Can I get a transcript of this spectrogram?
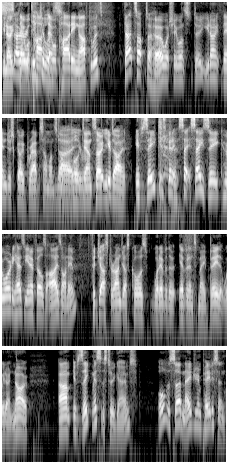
you know, So they were par- they were partying afterwards. That's up to her what she wants to do. You don't then just go grab someone's top No, and pull it down. So you if don't. if Zeke is going to say, say Zeke, who already has the NFL's eyes on him for just or unjust cause, whatever the evidence may be that we don't know, um, if Zeke misses two games, all of a sudden Adrian Peterson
